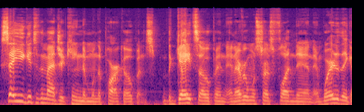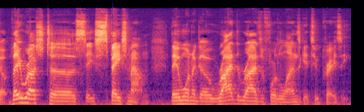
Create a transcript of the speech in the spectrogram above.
say you get to the Magic Kingdom when the park opens. The gates open and everyone starts flooding in, and where do they go? They rush to, say, Space Mountain. They want to go ride the rides before the lines get too crazy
